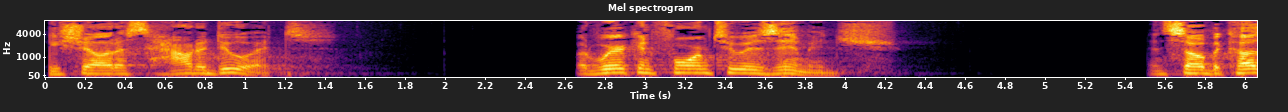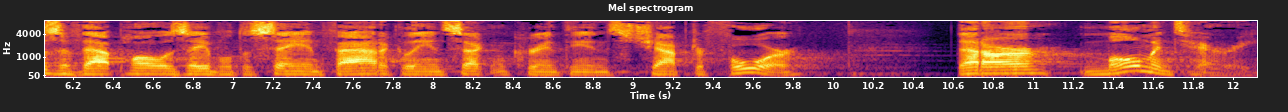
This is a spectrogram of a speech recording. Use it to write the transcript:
He showed us how to do it but we're conformed to his image. And so because of that, Paul is able to say emphatically in 2 Corinthians chapter 4 that our momentary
